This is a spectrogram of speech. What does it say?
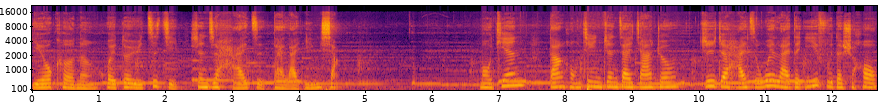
也有可能会对于自己甚至孩子带来影响。某天，当红静正在家中织着孩子未来的衣服的时候，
